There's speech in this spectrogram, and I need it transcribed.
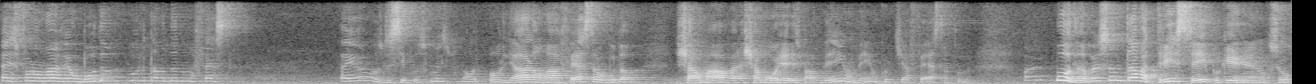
Aí eles foram lá ver o Buda, o Buda estava dando uma festa. Aí os discípulos olharam lá a festa, o Buda chamava, né, chamou eles, falava, venham, venham curtir a festa. Tudo. Buda, mas você não estava triste aí porque né, o seu,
